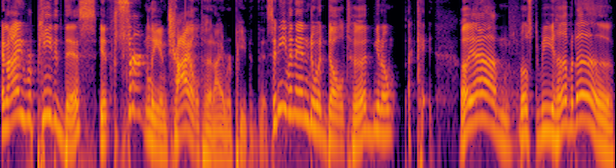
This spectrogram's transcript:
And I repeated this, it, certainly in childhood, I repeated this. And even into adulthood, you know, oh yeah, I'm supposed to be hubba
